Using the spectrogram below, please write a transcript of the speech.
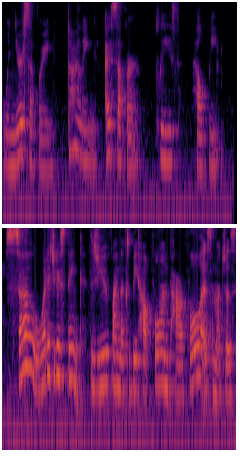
When you're suffering, Darling, I suffer. Please help me. So, what did you guys think? Did you find that to be helpful and powerful as much as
